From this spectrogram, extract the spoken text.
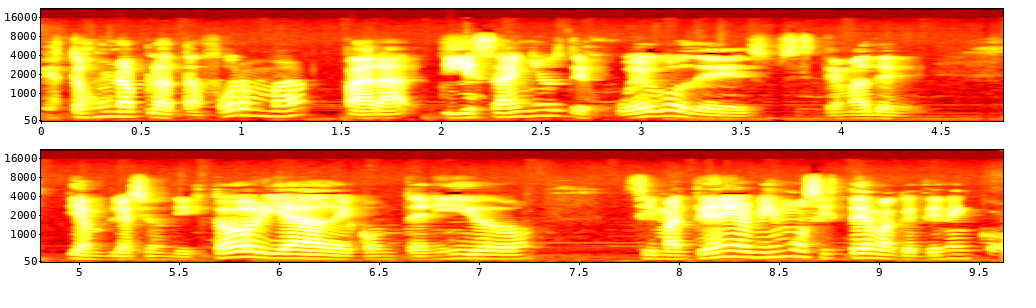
esto es una plataforma para 10 años de juego de sistemas de, ampliación de historia, de contenido. Si mantienen el mismo sistema que tienen con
